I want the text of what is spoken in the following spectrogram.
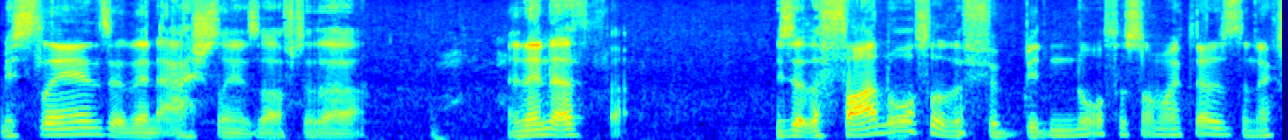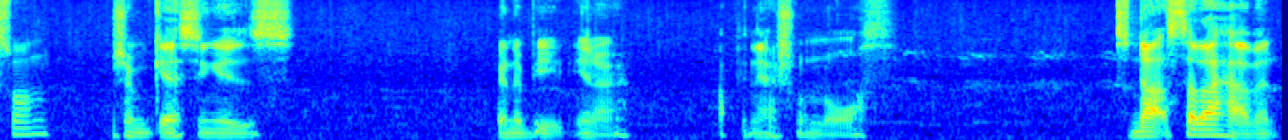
Mistlands, and then Ashlands after that. And then is it the Far North or the Forbidden North or something like that is the next one? Which I'm guessing is going to be, you know, up in the actual north. It's nuts that I haven't.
